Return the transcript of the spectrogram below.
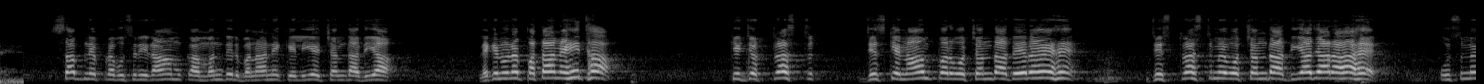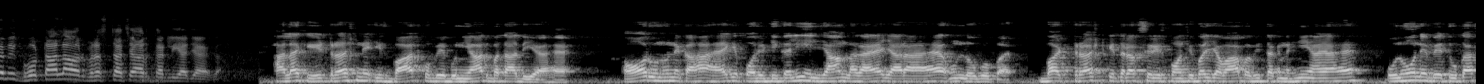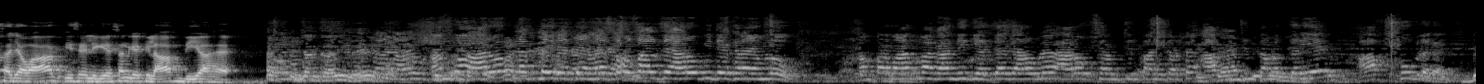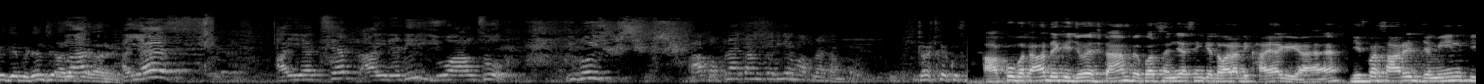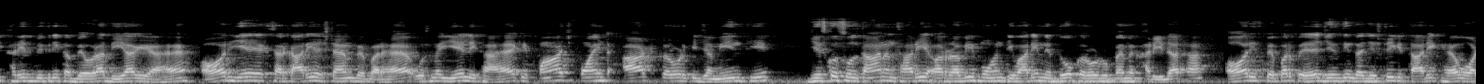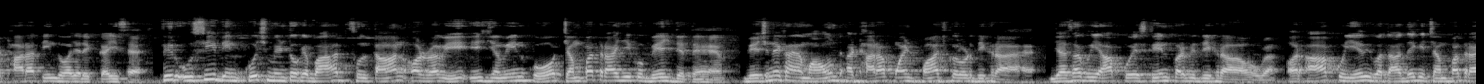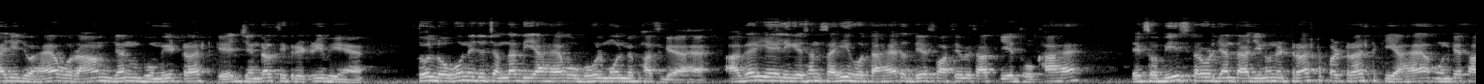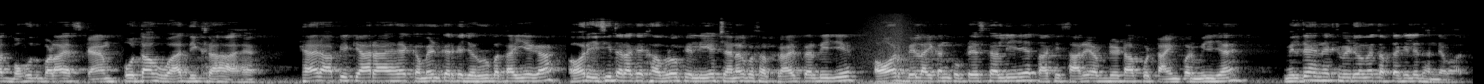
सबने प्रभु श्री राम का मंदिर बनाने के लिए चंदा दिया, लेकिन उन्हें पता नहीं था कि जो ट्रस्ट जिसके नाम पर वो चंदा दे रहे हैं, जिस ट्रस्ट में वो चंदा दिया जा रहा है, उसमें भी घोटाला और भ्रष्टाचार कर लिया जाएगा। हालाँकि ट्रस्ट ने इस बात को बेबुनियाद बता दिया है और उन्होंने कहा है कि पॉलिटिकली इल्ज़ाम लगाया जा रहा है उन लोगों पर। बट ट्रस्ट की तरफ़ से रिस्पॉन्सिबल जवाब अभी तक नहीं आया है। उन्होंने बेतुका सा जवाब इस एलिगेशन के खिलाफ दिया है। जानकारी में हमको आरोप लगते ही रहते हैं। सौ साल से आरोप ही देख रहे हैं हम लोग। हम पर महात्मा गांधी की हत्या के आरोप लगे आरोप से हम चिंता नहीं करते। आप चिंता मत करिए। आप खूब लगाइए। विद एविडेंस आरोप लगा रहे हैं। Yes I accept I ready you also. You do it आप अपना काम करिए हम अपना काम करेंगे ट्रस्ट के कुछ आपको बता दें कि जो स्टैम्प पेपर संजय सिंह के द्वारा दिखाया गया है जिस पर सारे ज़मीन की खरीद बिक्री का ब्यौरा दिया गया है और ये एक सरकारी स्टैम्प पेपर है उसमें ये लिखा है कि 5.8 करोड़ की ज़मीन थी जिसको सुल्तान अंसारी और रवि मोहन तिवारी ने दो करोड़ रुपए में खरीदा था। और इस पेपर पे जिस दिन रजिस्ट्री की तारीख है, वो 18 तीन 2021 है। फिर उसी दिन कुछ मिनटों के बाद सुल्तान और रवि इस ज़मीन को चंपत राय जी को बेच देते हैं। बेचने का अमाउंट 18.5 करोड़ दिख रहा है। जैसा कि आपको स्क्रीन पर भी दिख रहा होगा। और आपको ये भी बता दें कि चंपत राय जी जो है, वो राम जन्मभूमि ट्रस्ट के जनरल सेक्रेटरी भी हैं। तो लोगों ने जो चंदा दिया है, वो गोल मोल में फंस गया है। अगर ये एलिगेशन सही होता है तो देशवासियों के साथ ये धोखा है। 120 करोड़ जनता जिन्होंने ट्रस्ट पर ट्रस्ट किया है, उनके साथ बहुत बड़ा स्कैम होता हुआ दिख रहा है। खैर, आपकी क्या राय है कमेंट करके ज़रूर बताइएगा। और इसी तरह के खबरों के लिए चैनल को सब्सक्राइब कर दीजिए और बेल आइकन को प्रेस कर लीजिए, ताकि सारे अपडेट आपको टाइम पर मिल जाए। मिलते हैं नेक्स्ट वीडियो में, तब तक के लिए धन्यवाद।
